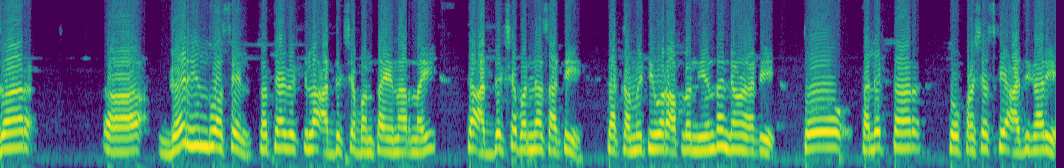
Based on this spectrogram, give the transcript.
जर गैरहिंदू असेल तर त्या व्यक्तीला अध्यक्ष बनता येणार नाही. त्या अध्यक्ष बनण्यासाठी त्या कमिटीवर आपलं नियंत्रण ठेवण्यासाठी तो कलेक्टर तो प्रशासकीय अधिकारी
